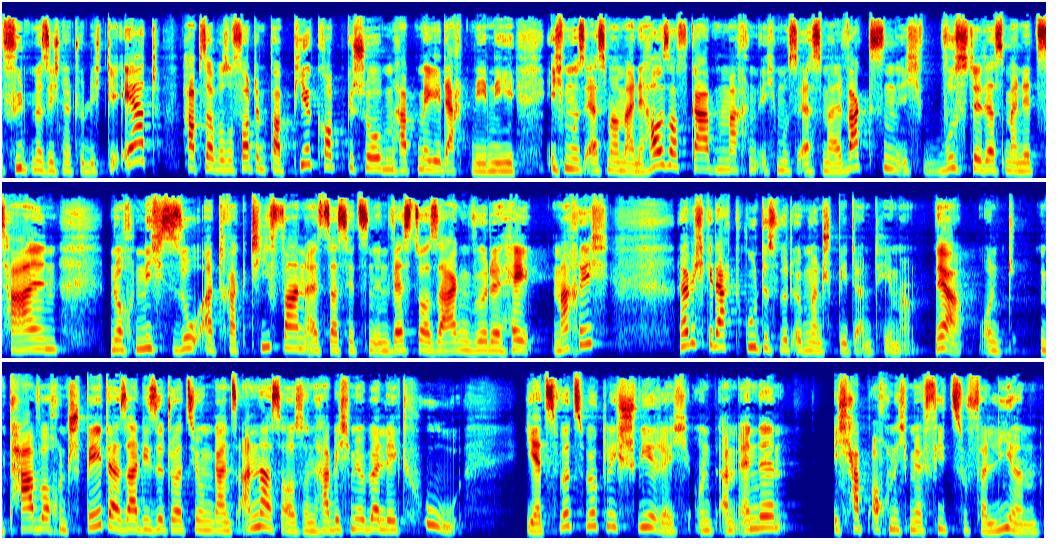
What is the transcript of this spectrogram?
fühlt man sich natürlich geehrt, hab's aber sofort im Papierkorb geschoben, hab mir gedacht, nee, nee, ich muss erstmal meine Hausaufgaben machen, ich muss erstmal wachsen. Ich wusste, dass meine Zahlen noch nicht so attraktiv waren, als dass jetzt ein Investor sagen würde, hey, mach ich. Dann habe ich gedacht, gut, es wird irgendwann später ein Thema. Ja, und ein paar Wochen später sah die Situation ganz anders aus und habe ich mir überlegt, hu, jetzt wird's wirklich schwierig und am Ende ich habe auch nicht mehr viel zu verlieren.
